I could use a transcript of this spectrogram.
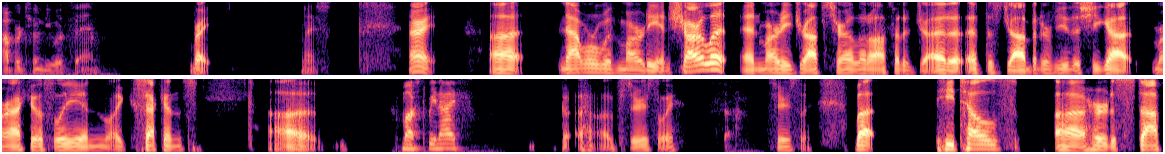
opportunity with Sam. Right. Nice. All right. Uh, now we're with Marty and Charlotte, and Marty drops Charlotte off at a, at, a at this job interview that she got miraculously in like seconds. Uh, Must be nice. Uh, seriously, seriously, but he tells uh, her to stop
